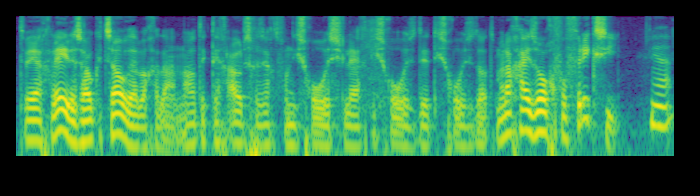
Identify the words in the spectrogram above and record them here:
twee jaar geleden, zou ik hetzelfde hebben gedaan. Dan had ik tegen ouders gezegd: van die school is slecht, die school is dit, die school is dat. Maar dan ga je zorgen voor frictie. Ja.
